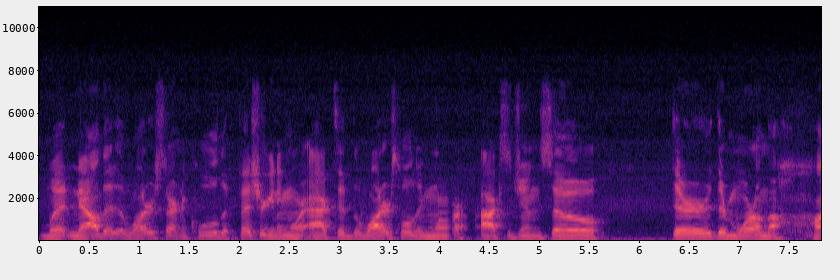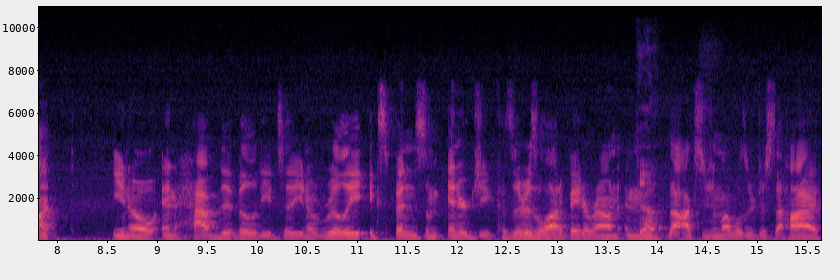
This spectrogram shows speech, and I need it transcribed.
when now that the water's starting to cool, the fish are getting more active. The water's holding more oxygen, so they're they're more on the hunt you know, and have the ability to, you know, really expend some energy because there is a lot of bait around and Yeah. the oxygen levels are just a high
